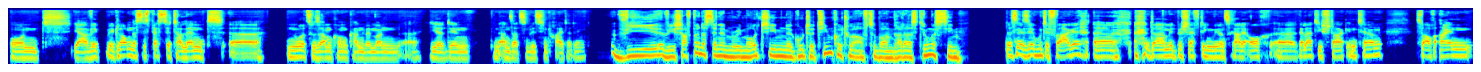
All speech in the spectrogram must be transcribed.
und ja, wir, wir, glauben, dass das beste Talent äh, nur zusammenkommen kann, wenn man äh, hier den den Ansatz ein bisschen breiter denkt. Wie, wie schafft man das denn im Remote-Team, eine gute Teamkultur aufzubauen, gerade als junges Team? Das ist eine sehr gute Frage. Äh, damit beschäftigen wir uns gerade auch äh, relativ stark intern. Es war auch ein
